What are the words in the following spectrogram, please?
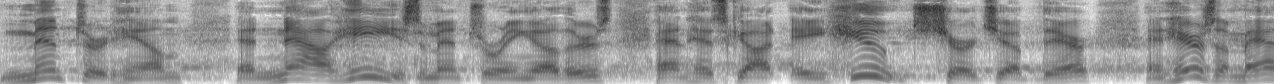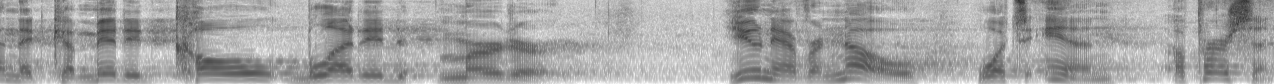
mentored him, and now he's mentoring others and has got a huge church up there. And here's a man that committed cold blooded murder. You never know what's in a person.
